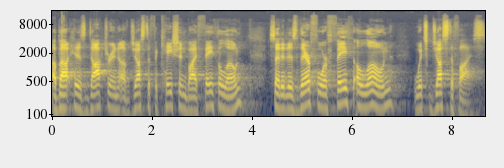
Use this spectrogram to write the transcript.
about his doctrine of justification by faith alone, said, It is therefore faith alone which justifies.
